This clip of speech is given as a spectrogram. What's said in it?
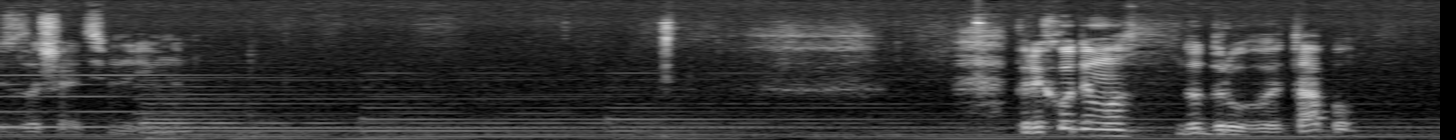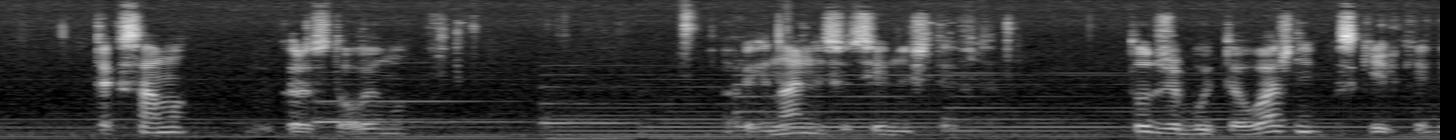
чи залишається він рівним. Переходимо до другого етапу. Так само використовуємо оригінальний суцільний штифт. Тут же будьте уважні, оскільки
